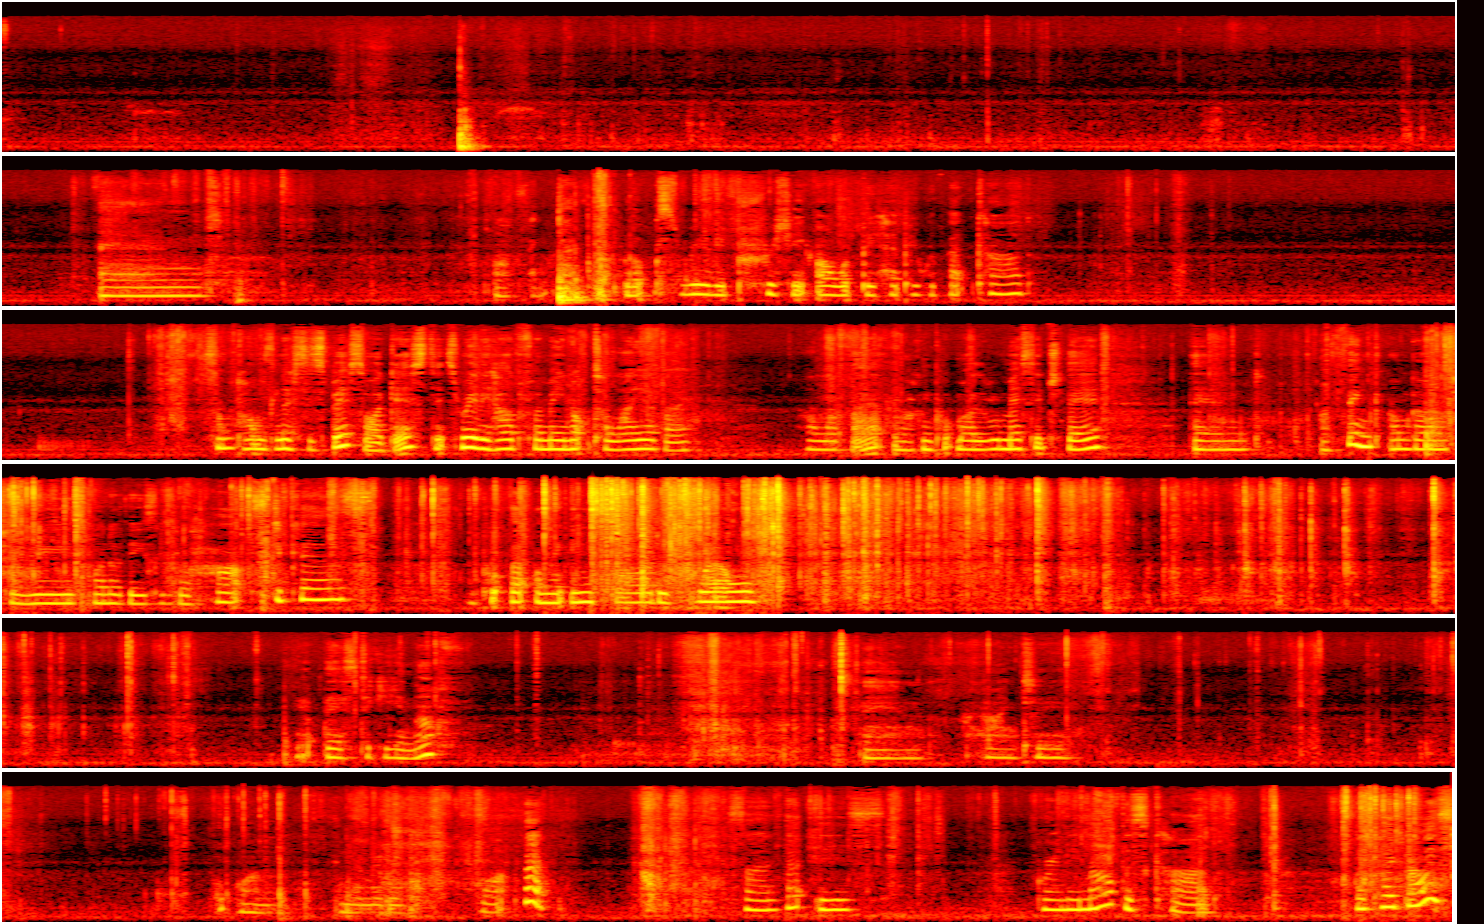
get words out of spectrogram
And I think that looks really pretty. I would be happy with that card. Sometimes less is best, I guess. It's really hard for me not to layer though. I love that. And I can put my little message there. And I think I'm going to use one of these little heart stickers and put that on the inside as well. Yep, they're sticky enough. And I'm going to one in the middle like that. That is Granny Martha's card. Okay guys,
